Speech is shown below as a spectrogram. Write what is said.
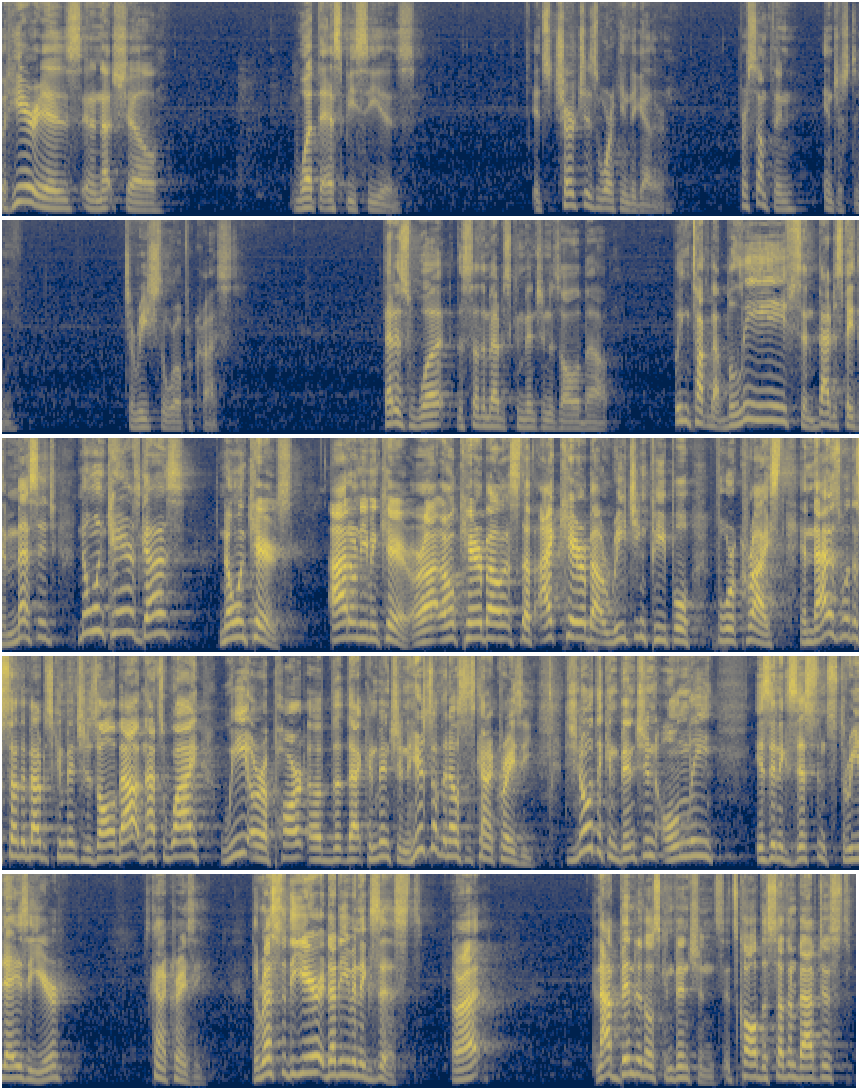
But here is, in a nutshell, what the SBC is it's churches working together for something interesting to reach the world for Christ. That is what the Southern Baptist Convention is all about. We can talk about beliefs and Baptist faith and message. No one cares, guys. No one cares. I don't even care, all right? I don't care about all that stuff. I care about reaching people for Christ. And that is what the Southern Baptist Convention is all about. And that's why we are a part of the, that convention. And here's something else that's kind of crazy. Did you know the convention only is in existence three days a year? It's kind of crazy. The rest of the year, it doesn't even exist, all right? And I've been to those conventions. It's called the Southern Baptist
